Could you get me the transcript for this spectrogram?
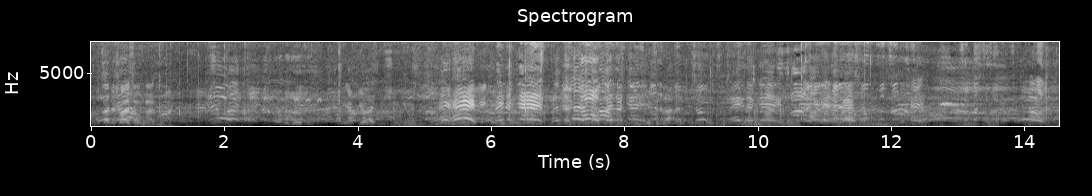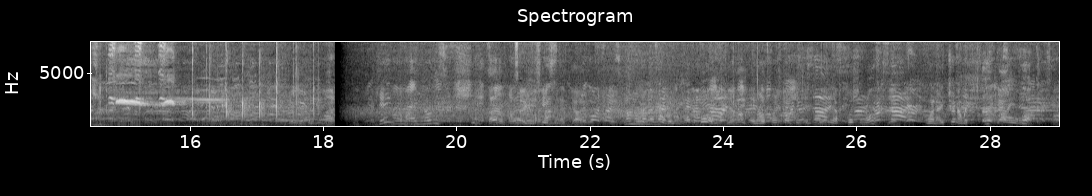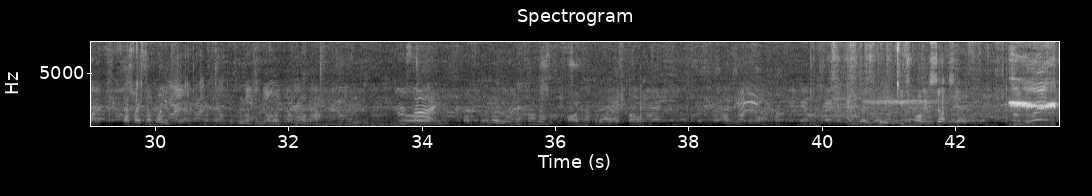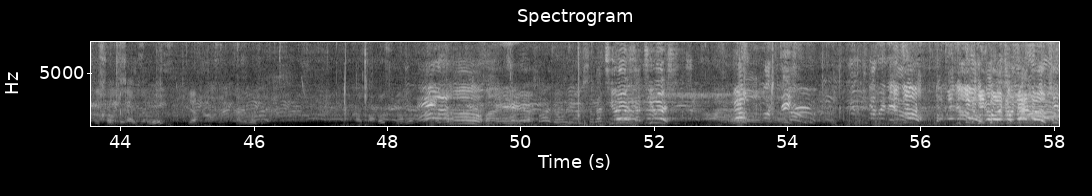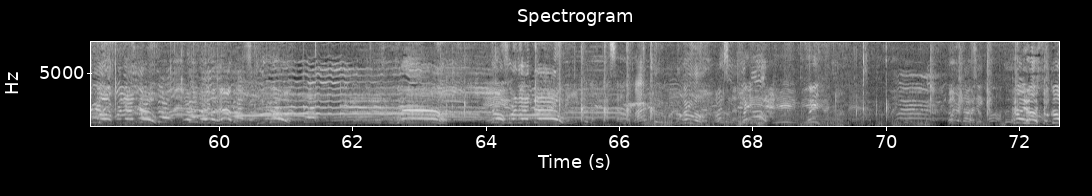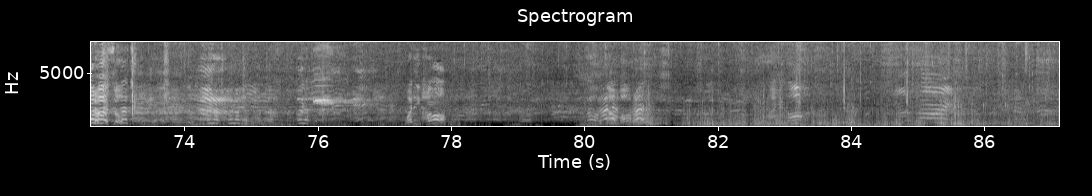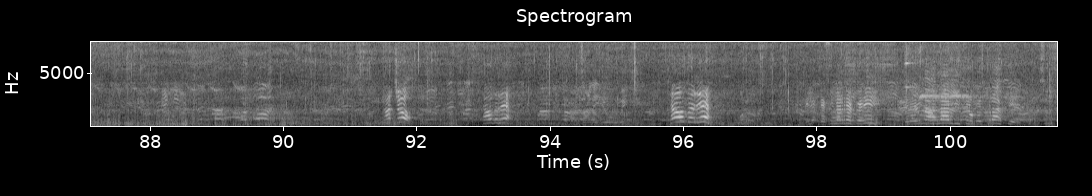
Outside the try zone, man. I mean, I feel like you should give it. Hey, hey, play the game. Let's go, play the game. Play the game. Play the game. Hey. No, no, no, no, no. When I had the ball, and the first guy came to me, I pushed him off. When I turned, I went, oh, fuck. That's why I stopped running. He's running set, so. He's running set. Yeah. That's yours. That's yours. Keep going, Fernando! Keep going, Fernando! You don't know what happens. Keep going! Yeah! Go, Fernando! Gol Hasso, gol Hasso! What do you call? Go, Nacho! The ref! It's only you, the ref! Al árbitro que entraste.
